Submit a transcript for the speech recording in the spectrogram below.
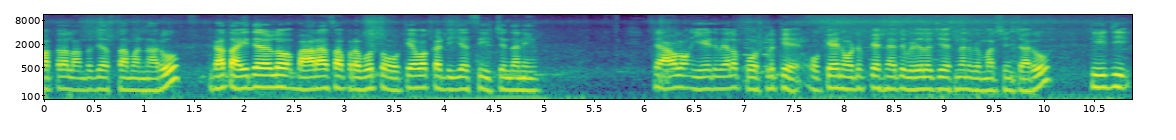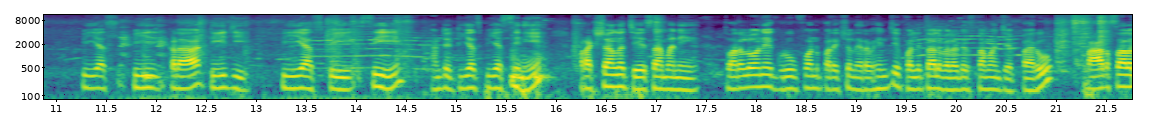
పత్రాలు అందజేస్తామన్నారు. గత ఐదేళ్ళలో బారాసా ప్రభుత్వం ఒకే ఒక్క డిఎస్సి ఇచ్చిందని కేవలం ఏడు వేల పోస్టులకే ఒకే నోటిఫికేషన్ అయితే విడుదల చేసిందని విమర్శించారు. టీజీ పిఎస్పి ఇక్కడ టీజీ పిఎస్పిసి అంటే టీఎస్పిఎస్సిని ప్రక్షాళన చేశామని త్వరలోనే గ్రూప్ వన్ పరీక్షలు నిర్వహించి ఫలితాలు వెల్లడిస్తామని చెప్పారు. పాఠశాల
